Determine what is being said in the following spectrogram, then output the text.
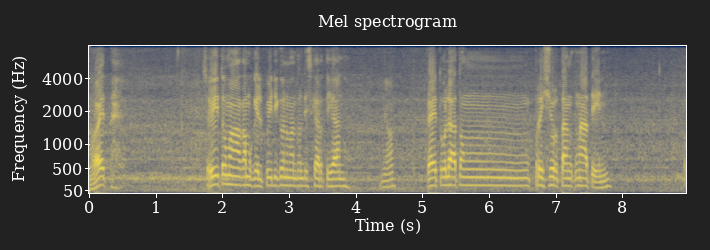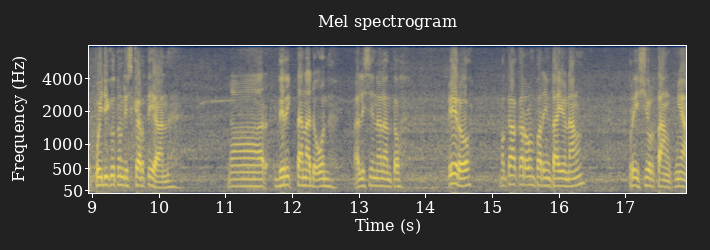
Alright. So ito mga kamukil pwede ko naman itong diskartihan no? kahit wala tong pressure tank natin pwede ko itong diskartihan na direkta na doon. Alisin na lang to. Pero magkakaroon pa rin tayo ng pressure tank niya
